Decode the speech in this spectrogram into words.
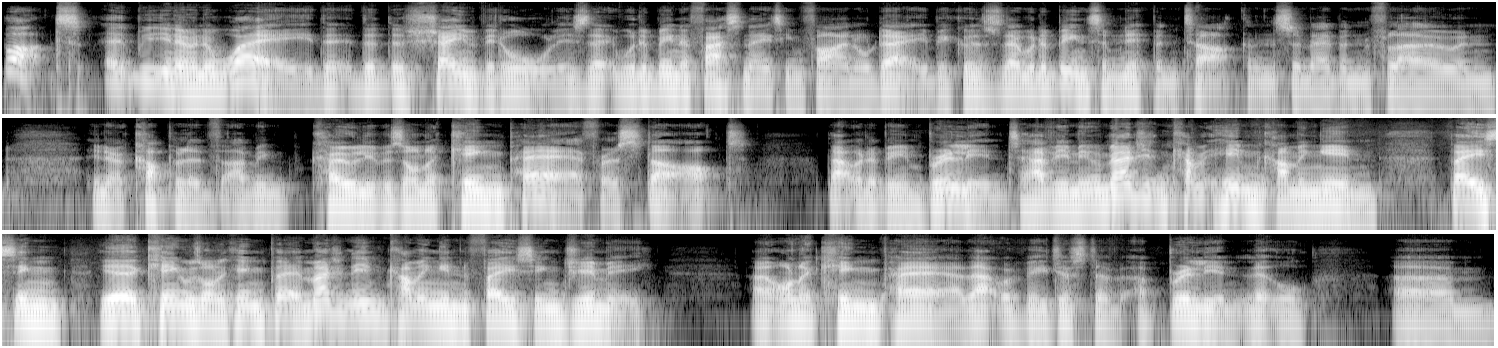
but uh, you know, in a way, the, the, the shame of it all is that it would have been a fascinating final day because there would have been some nip and tuck and some ebb and flow, and you know, a couple of. I mean, Kohli was on a king pair for a start. That would have been brilliant to have him. Imagine him coming in facing. Yeah, King was on a king pair. Imagine him coming in facing Jimmy uh, on a king pair. That would be just a, a brilliant little. Um,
